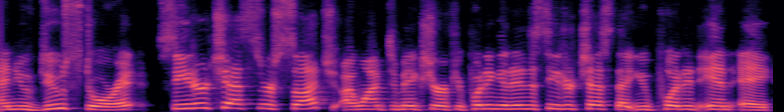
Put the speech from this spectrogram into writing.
and you do store it cedar chests are such i want to make sure if you're putting it in a cedar chest that you put it in a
